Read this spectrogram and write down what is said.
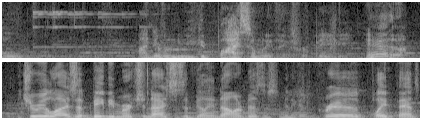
Oh, I never knew you could buy so many things for a baby. Yeah. Don't you realize that baby merchandise is a billion dollar business? I mean, they got crib, playpens.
